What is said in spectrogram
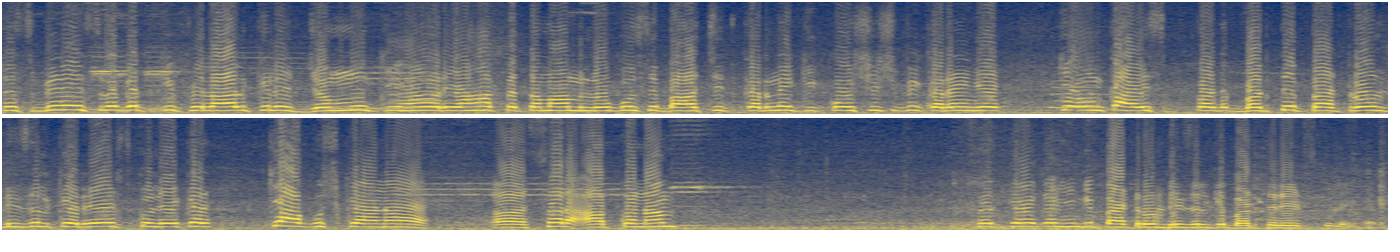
तस्वीरें इस वक्त की फ़िलहाल के लिए जम्मू की हैं और यहाँ पे तमाम लोगों से बातचीत करने की कोशिश भी करेंगे कि उनका इस बढ़ते पेट्रोल डीजल के रेट्स को लेकर क्या कुछ कहना है। अ, सर आपका नाम? सर क्या कहेंगे पेट्रोल डीजल के बढ़ते रेट्स को लेकर?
